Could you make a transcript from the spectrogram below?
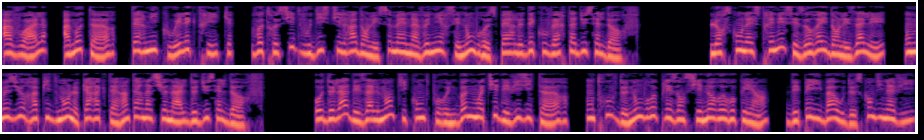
À voile, à moteur, thermique ou électrique, votre site vous distillera dans les semaines à venir ces nombreuses perles découvertes à Düsseldorf. Lorsqu'on laisse traîner ses oreilles dans les allées, on mesure rapidement le caractère international de Düsseldorf. Au-delà des Allemands qui comptent pour une bonne moitié des visiteurs, on trouve de nombreux plaisanciers nord-européens, des Pays-Bas ou de Scandinavie,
